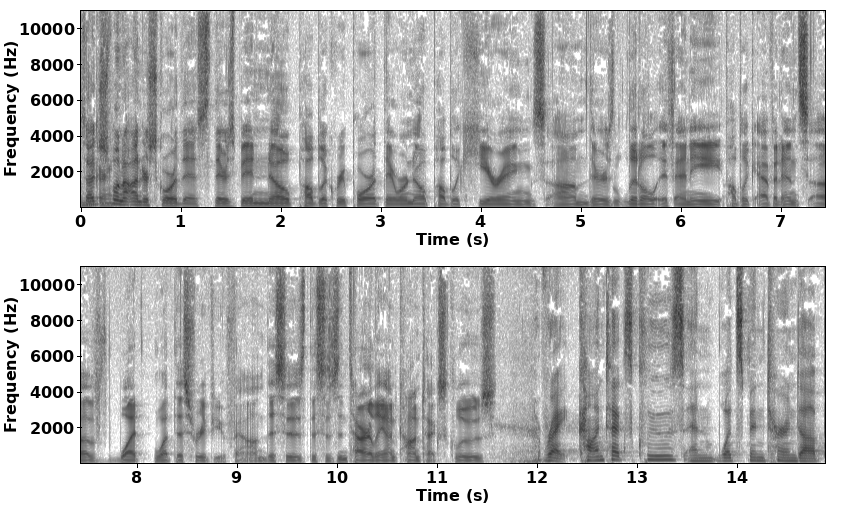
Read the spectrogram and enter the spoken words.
so I just want to underscore this. There's been no public report. There were no public hearings. Um, there's little, if any, public evidence of what what this review found. This is this is entirely on context clues. Right, context clues and what's been turned up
